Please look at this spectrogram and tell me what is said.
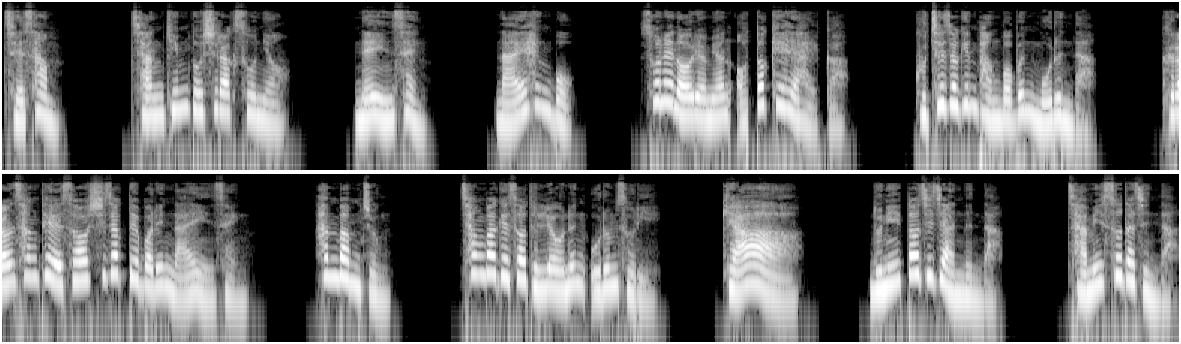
제3. 장김 도시락 소녀. 내 인생. 나의 행복. 손에 넣으려면 어떻게 해야 할까? 구체적인 방법은 모른다. 그런 상태에서 시작돼버린 나의 인생. 한밤중. 창밖에서 들려오는 울음소리. 갸아. 눈이 떠지지 않는다. 잠이 쏟아진다.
